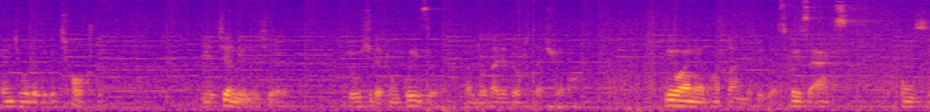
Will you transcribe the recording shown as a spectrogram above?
全球的这个翘楚，也建立了一些游戏的这种规则，很多大家都是在学他。另外呢，他办的这个 SpaceX 公司，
